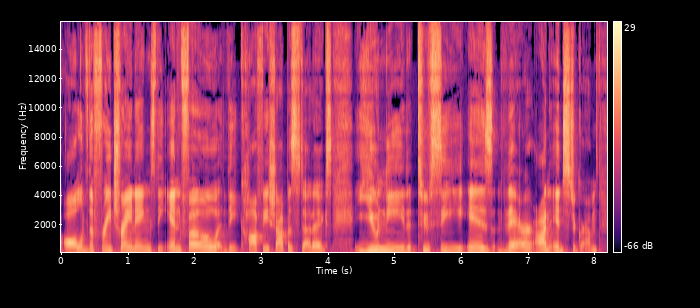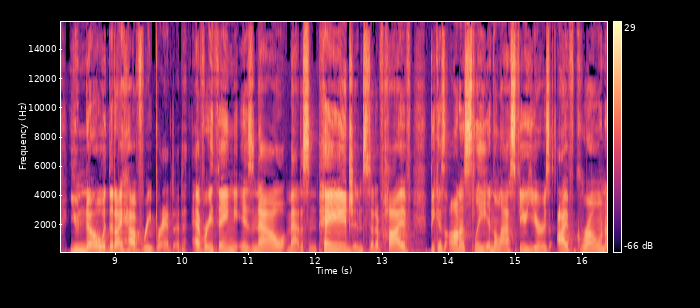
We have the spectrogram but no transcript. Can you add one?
all of the free trainings, the info, the coffee shop aesthetics you need to see is there on Instagram. You know that I have rebranded. Everything is now Madison Paige instead of Hive because honestly, in the last few years, I've grown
